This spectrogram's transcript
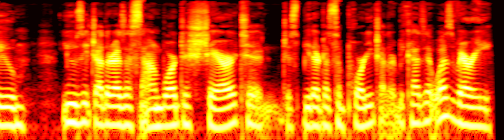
to use each other as a soundboard to share, to just be there to support each other because it was very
